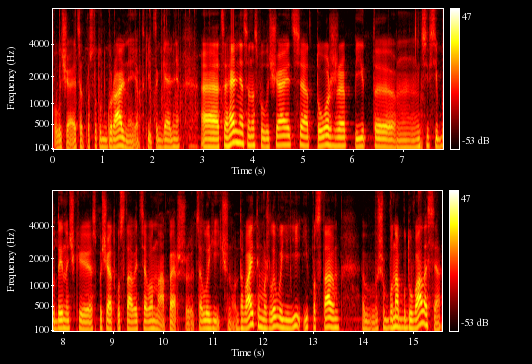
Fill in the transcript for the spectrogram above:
Получається, просто тут гуральня, я в такий цегельня. Е, цегельня це у нас виходить теж під е, ці всі будиночки спочатку ставиться вона першою. Це логічно. Давайте, можливо, її і поставимо, щоб вона будувалася.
